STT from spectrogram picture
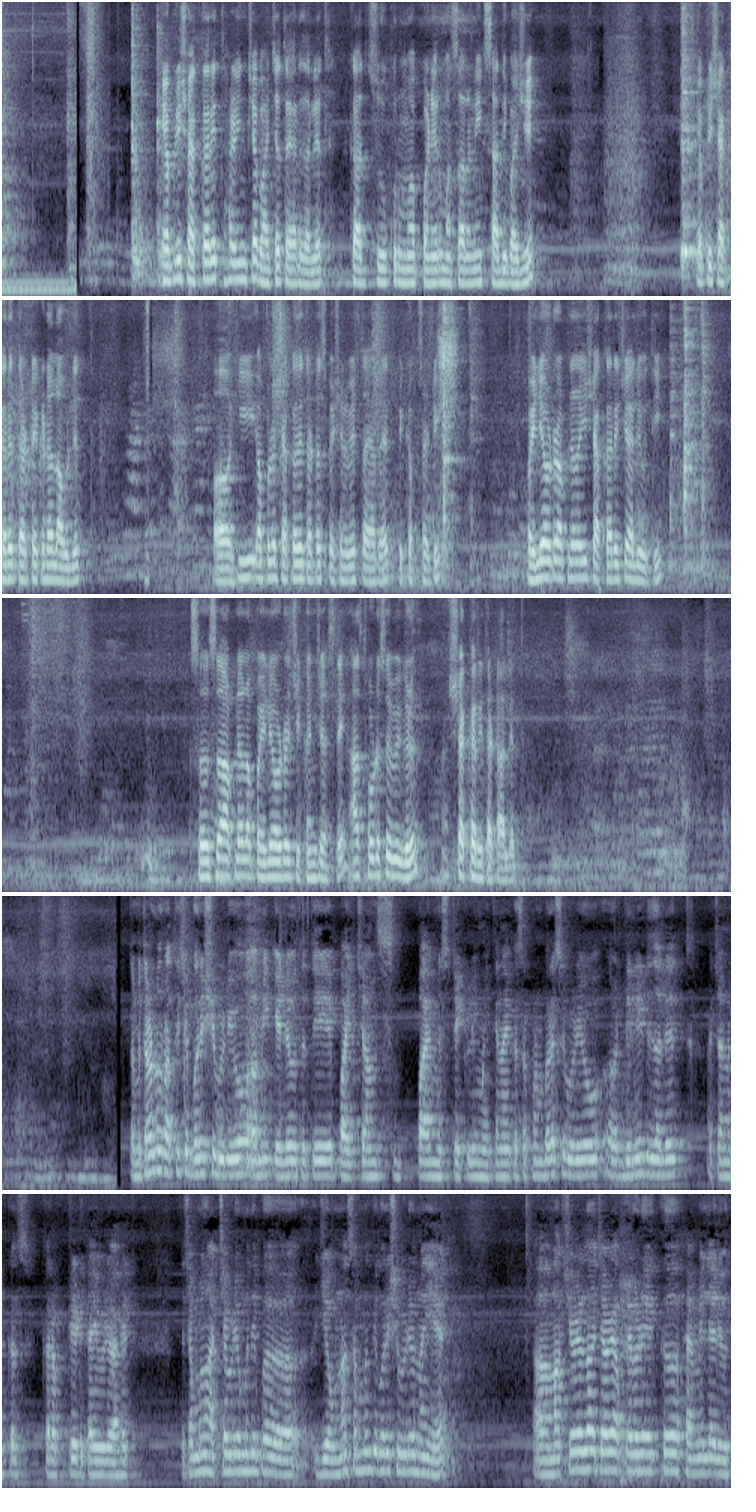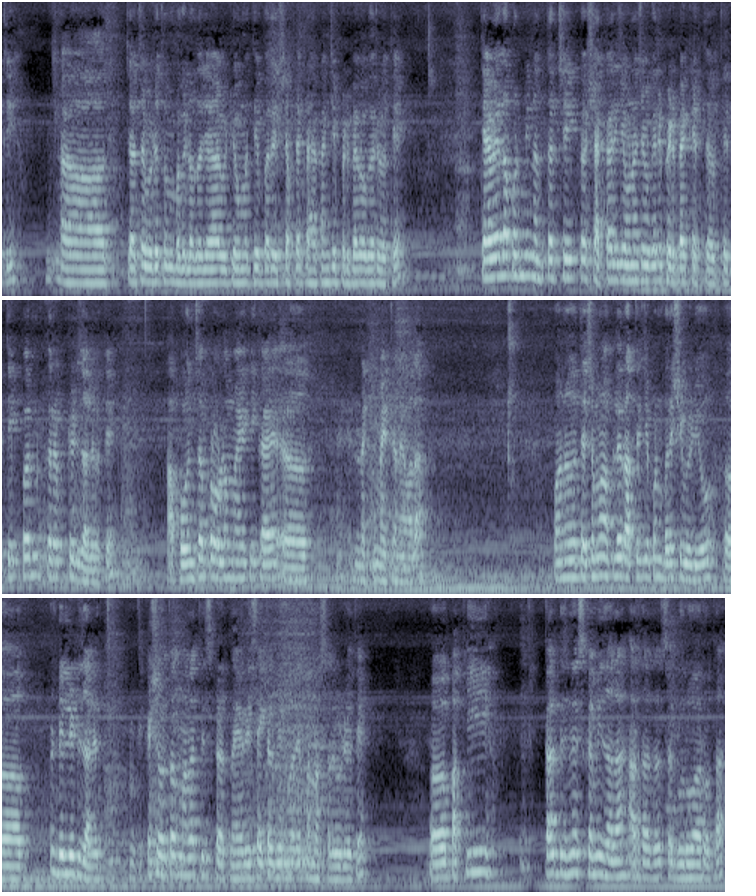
ही आपली शाकाहारी थाळींच्या भाज्या तयार झाल्यात. काजू कुर्मा पनीर मसाला आणि एक साधी भाजी. ही आपली शाकाहारी ताटेकडं लावलेत. ही आपलं शाकाहारी ताटं स्पेशल वेज तयार आहेत पिकअपसाठी पहिली ऑर्डर आपल्याला ही शाकाहारीची आली होती. सहसा आपल्याला पहिली ऑर्डर चिकनची असते. आज थोडंसं वेगळं शाकाहारी ताटं आलेत. तर मित्रांनो रात्रीचे बरेचसे व्हिडिओ आम्ही केले होते ते बाय चान्स बाय मिस्टेकली माहिती नाही कसं पण बरेचसे व्हिडिओ डिलीट झालेत. अचानकच करप्टेड काही व्हिडिओ आहेत. त्याच्यामुळं आजच्या व्हिडिओमध्ये ब जेवणासंबंधी बरेचसे व्हिडिओ नाही आहेत. मागच्या वेळेला ज्यावेळी आपल्याकडे एक फॅमिली आली होती ज्याचा व्हिडिओ तुम्ही बघितला होता ज्या व्हिडिओमध्ये बरेचसे आपल्या ग्राहकांचे फीडबॅक वगैरे होते. त्यावेळेला पण मी नंतरचे एक शाकाहारी जेवणाचे वगैरे फीडबॅक घेतले होते ते पण करप्टेड झाले होते. हा फोनचा प्रॉब्लेम आहे की काय नक्की माहिती नाही मला. पण त्याच्यामुळे आपले रात्रीचे पण बरेचसे व्हिडिओ डिलीट झालेत. मग ते कसे होतात मला तेच कळत नाही. रिसायकल बिनमध्ये पण नसतात व्हिडिओ ते. बाकी काल बिझनेस कमी झाला अर्थातच गुरुवार होता.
